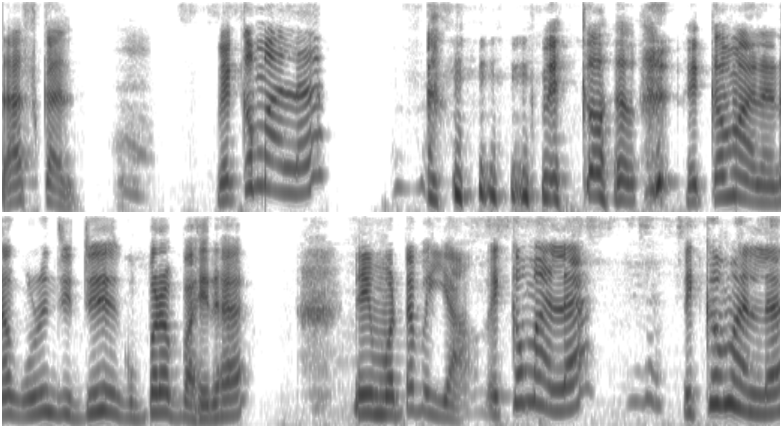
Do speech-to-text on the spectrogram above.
ராஸ்கால் வெக்கமா இல்லை? வெக்க வெக்கமா இல்லைன்னா குனிஞ்சிட்டு குப்புற பயிர. நீ மொட்டை பையா வெக்கமா இல்லை? வெக்கமா இல்லை?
